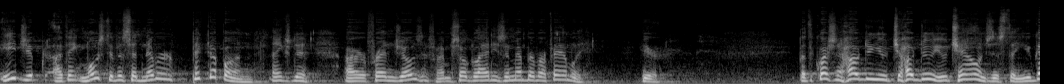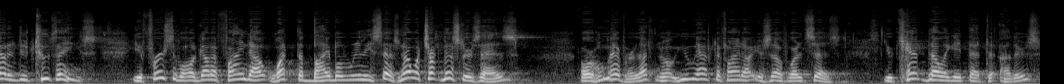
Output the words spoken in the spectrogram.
Egypt I think most of us had never picked up on, thanks to our friend Joseph. I'm so glad he's a member of our family here. But the question, how do you, how do you challenge this thing? You've got to do two things. You first of all got to find out what the Bible really says. Not what Chuck Missler says or whomever. That, no, you have to find out yourself what it says. You can't delegate that to others.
